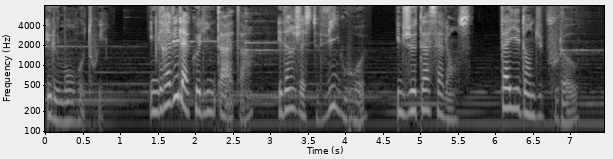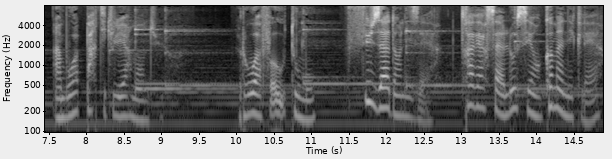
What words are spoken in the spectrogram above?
et le mont Rotui. Il gravit la colline Taata et d'un geste vigoureux, il jeta sa lance, taillée dans du pulao, un bois particulièrement dur. Ruafau Tumu fusa dans les airs, traversa l'océan comme un éclair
